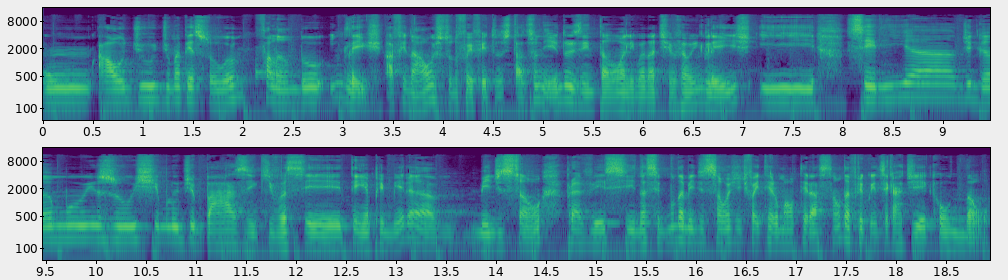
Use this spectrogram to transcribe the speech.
um áudio de uma pessoa falando inglês. Afinal, o estudo foi feito nos Estados Unidos, então a língua nativa é o inglês, e seria, digamos, o estímulo de base que você tem a primeira medição para ver se na segunda medição a gente vai ter uma alteração da frequência cardíaca ou não.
